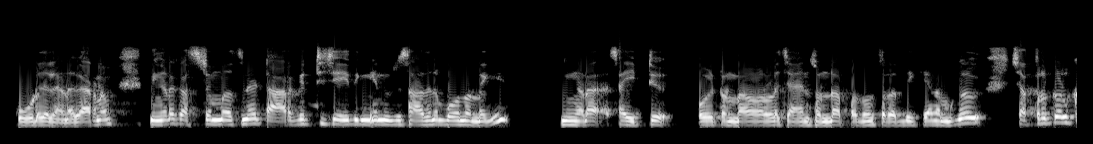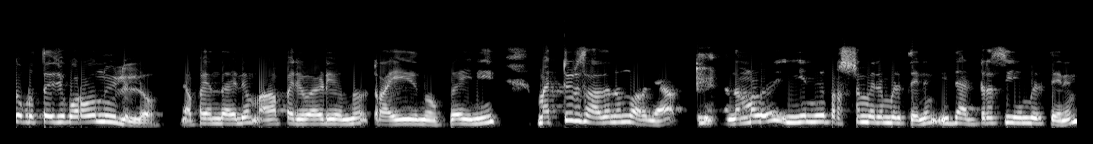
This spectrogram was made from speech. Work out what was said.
കൂടുതലാണ്. കാരണം നിങ്ങളുടെ കസ്റ്റമേഴ്സിനെ ടാർഗറ്റ് ചെയ്ത് ഇങ്ങനെ ഒരു സാധനം പോകുന്നുണ്ടെങ്കിൽ നിങ്ങളുടെ സൈറ്റ് പോയിട്ടുണ്ടാകാനുള്ള ചാൻസ് ഉണ്ട്. അപ്പൊ അതൊന്ന് ശ്രദ്ധിക്കുക. നമുക്ക് ശത്രുക്കൾക്ക് പ്രത്യേകിച്ച് കുറവൊന്നുമില്ലല്ലോ. അപ്പൊ എന്തായാലും ആ പരിപാടി ഒന്ന് ട്രൈ ചെയ്ത് നോക്കുക. ഇനി മറ്റൊരു സാധനം എന്ന് പറഞ്ഞാൽ നമ്മൾ ഇങ്ങനെ ഒരു പ്രശ്നം വരുമ്പോഴത്തേനും ഇത് അഡ്രസ് ചെയ്യുമ്പോഴത്തേനും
